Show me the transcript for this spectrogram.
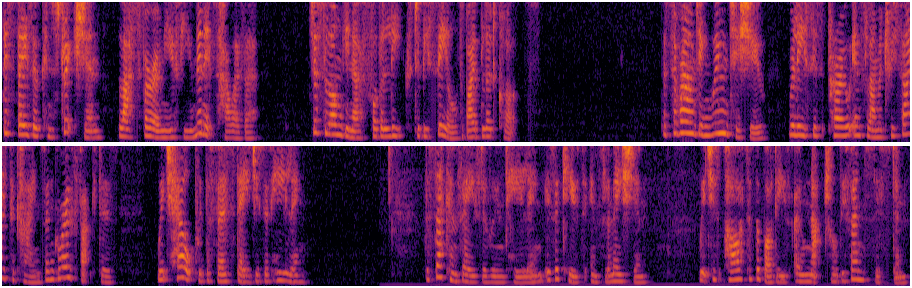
This vasoconstriction lasts for only a few minutes, however, just long enough for the leaks to be sealed by blood clots. The surrounding wound tissue releases pro inflammatory cytokines and growth factors, which help with the first stages of healing. The second phase of wound healing is acute inflammation, which is part of the body's own natural defence system.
